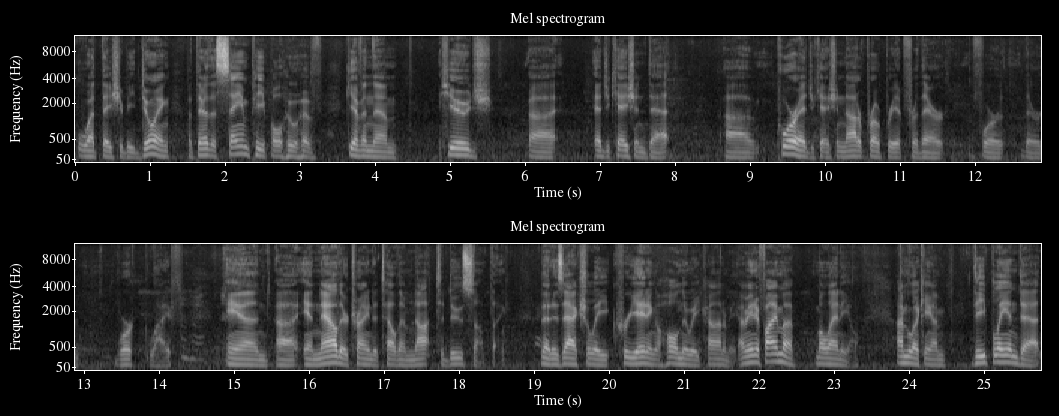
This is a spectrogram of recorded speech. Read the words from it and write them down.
what they should be doing, but they're the same people who have given them huge uh, education debt, uh, poor education, not appropriate for their, for their work life, mm -hmm. and, uh, and now they're trying to tell them not to do something that is actually creating a whole new economy. I mean, if I'm a millennial, I'm looking, I'm deeply in debt,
